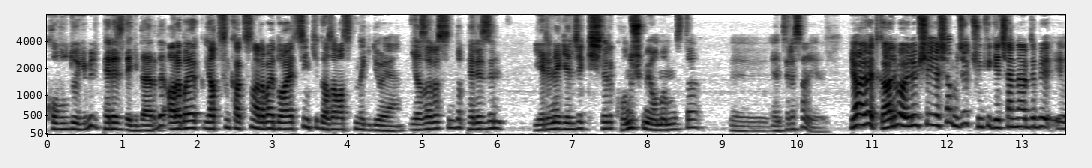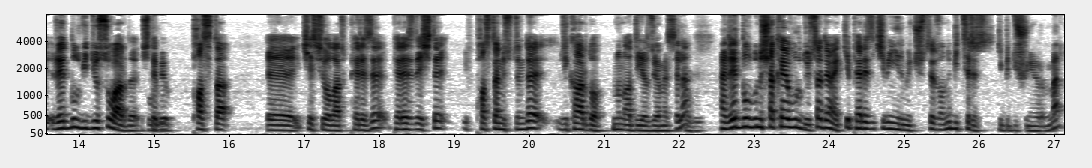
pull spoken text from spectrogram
kovulduğu gibi Perez de giderdi. Arabaya yatsın kalksın arabaya dua etsin ki gaza bastığında gidiyor yani. Yaz arasında Perez'in yerine gelecek kişileri konuşmuyor olmamız da e, enteresan yani. Ya evet galiba öyle bir şey yaşanmayacak. Çünkü geçenlerde bir e, Red Bull videosu vardı. İşte Hı hı. bir pasta e, kesiyorlar Perez'e. Perez de işte pastanın üstünde Ricardo'nun adı yazıyor mesela. Hı hı. Hani Red Bull bunu şakaya vurduysa demek ki Perez 2023 sezonu bitirir gibi düşünüyorum ben.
